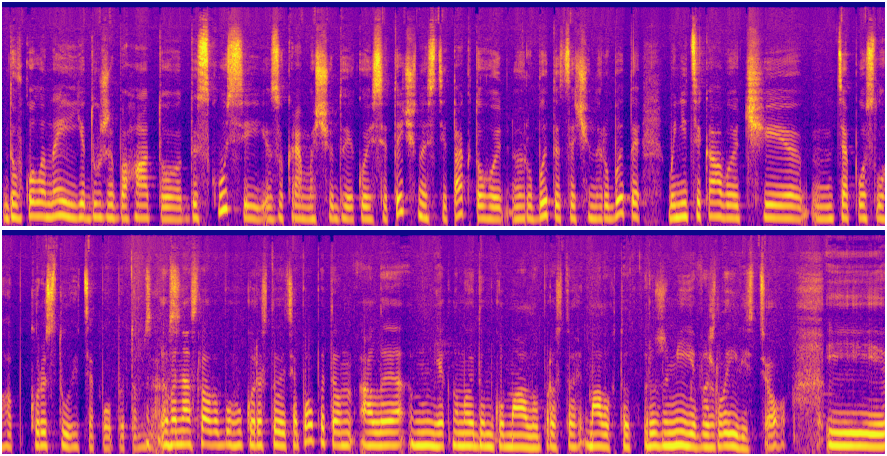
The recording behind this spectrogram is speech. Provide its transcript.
довкола неї є дуже багато дискусій, зокрема щодо якоїсь етичності, так того робити це чи не робити. Мені цікаво, чи ця послуга користується попитом зараз. Вона, слава Богу, користується попитом, але як на мою думку, мало просто мало хто розуміє важливість цього і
